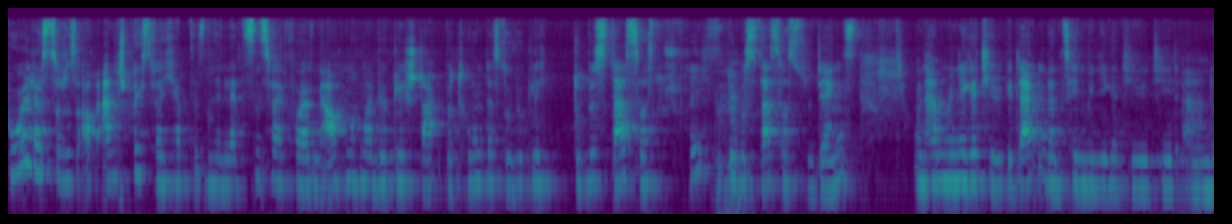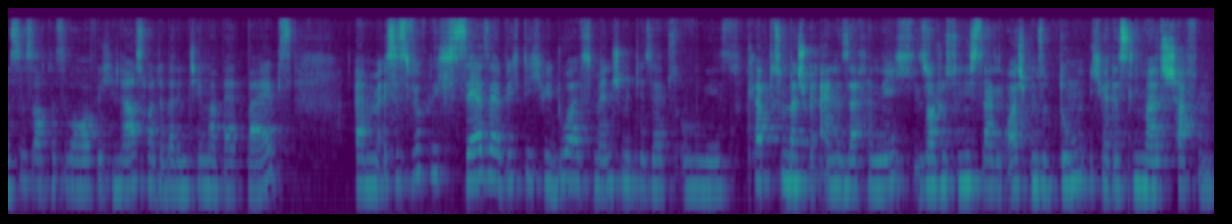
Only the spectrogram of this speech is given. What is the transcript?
cool, dass du das auch ansprichst, weil ich habe das in den letzten zwei Folgen auch nochmal wirklich stark betont, dass du wirklich, du bist das, was du sprichst, mhm. du bist das, was du denkst. Und haben wir negative Gedanken, dann zählen wir Negativität an. Und das ist auch das, worauf ich hinaus wollte bei dem Thema Bad Vibes ähm, es ist wirklich sehr, sehr wichtig, wie du als Mensch mit dir selbst umgehst. Klappt zum Beispiel eine Sache nicht, solltest du nicht sagen, oh, ich bin so dumm, ich werde es niemals schaffen.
